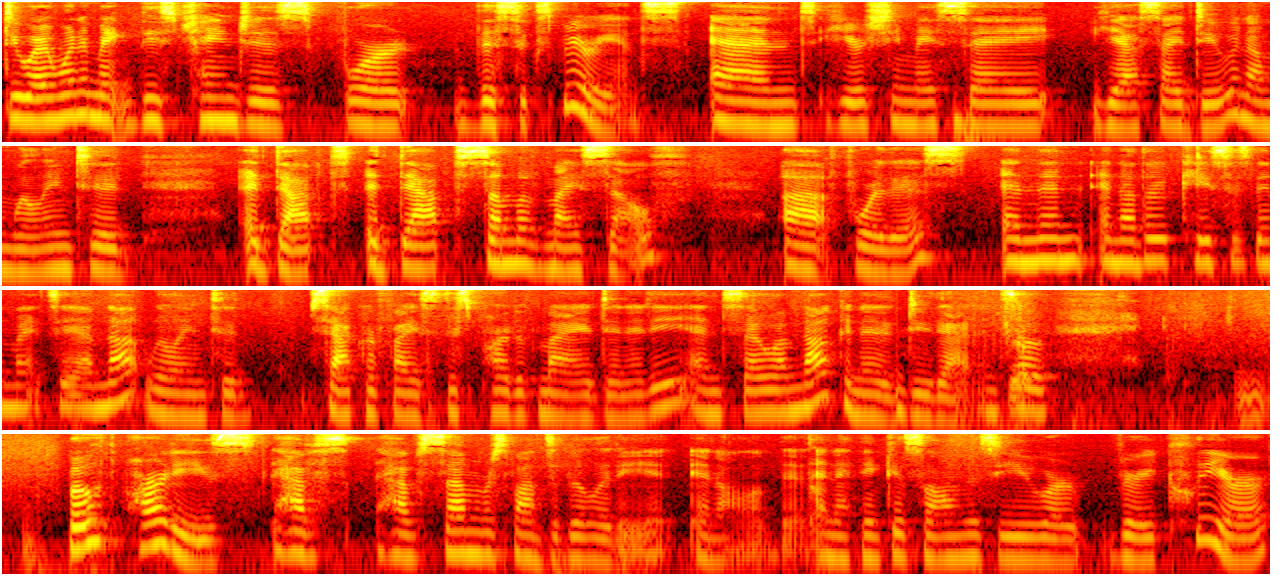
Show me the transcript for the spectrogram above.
do I want to make these changes for this experience? And he or she may say, yes, I do, and I'm willing to adapt adapt some of myself uh, for this. And then in other cases, they might say, I'm not willing to sacrifice this part of my identity, and so I'm not going to do that. And so both parties have have some responsibility in all of this. And I think as long as you are very clear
